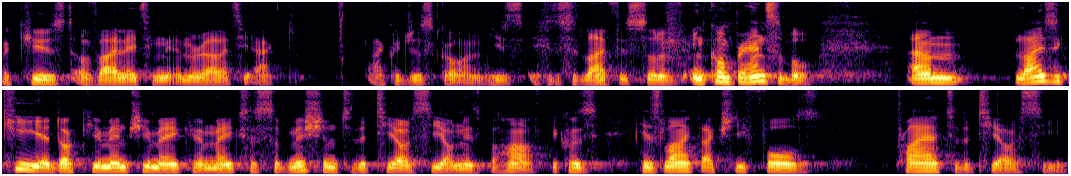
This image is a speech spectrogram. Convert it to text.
accused of violating the Immorality Act. I could just go on. His, his life is sort of incomprehensible. Um, Liza Key, a documentary maker, makes a submission to the TRC on his behalf because his life actually falls prior to the TRC.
